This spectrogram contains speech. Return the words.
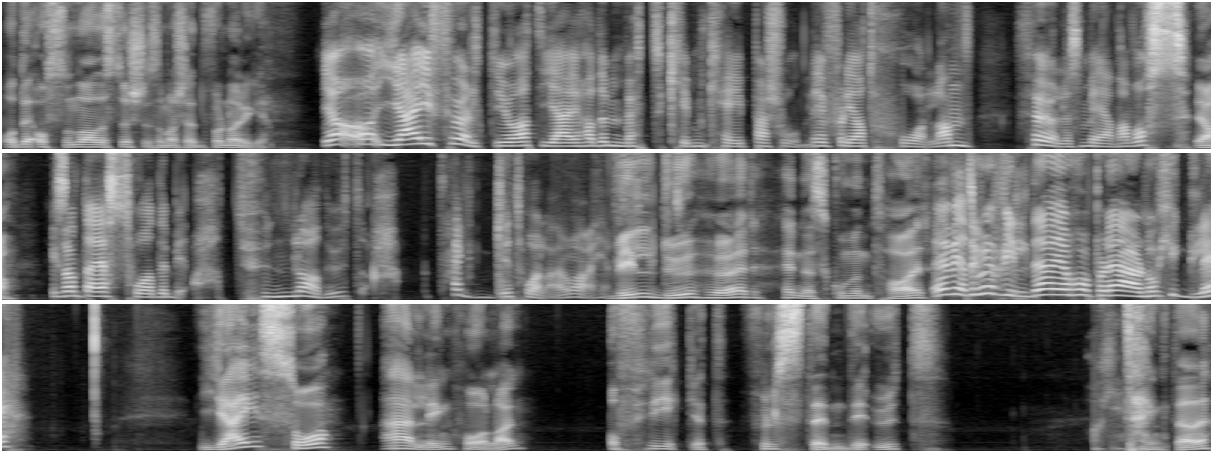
Og det er også noe av det største som har skjedd for Norge. Ja, og jeg følte jo at jeg hadde møtt Kim K personlig, fordi at Haaland føles som en av oss. Ja. Ikke sant? Da jeg så det At hun la det ut. ah, Tagget Haaland. det var helt- Vil du høre hennes kommentar? Jeg vet ikke om jeg vil det. Jeg håper det er noe hyggelig. Jeg så Erling Haaland og friket fullstendig ut. Ok. Tenk deg det.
